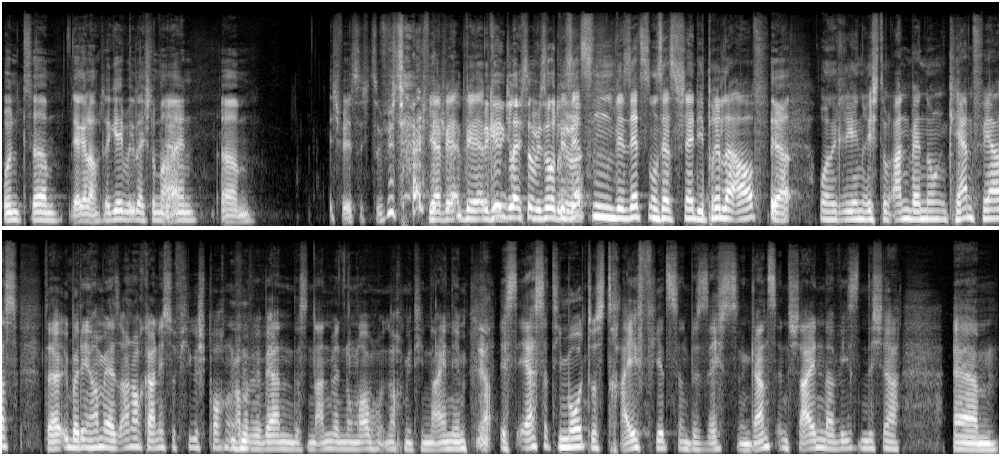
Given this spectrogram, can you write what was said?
Und ähm, ja, genau, da gehen wir gleich nochmal Ja. ein. Ähm, ich will jetzt nicht zu viel Zeit. Ja, wir, wir, wir reden gleich sowieso wir drüber. setzen, wir setzen uns jetzt schnell die Brille auf Ja. und gehen Richtung Anwendung. Kernvers, da, über den haben wir jetzt auch noch gar nicht so viel gesprochen, aber wir werden das in Anwendung auch noch mit hineinnehmen. Mhm. Ja. Ist 1. Timotheus 3, 14 bis 16. Ganz entscheidender, wesentlicher ähm,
